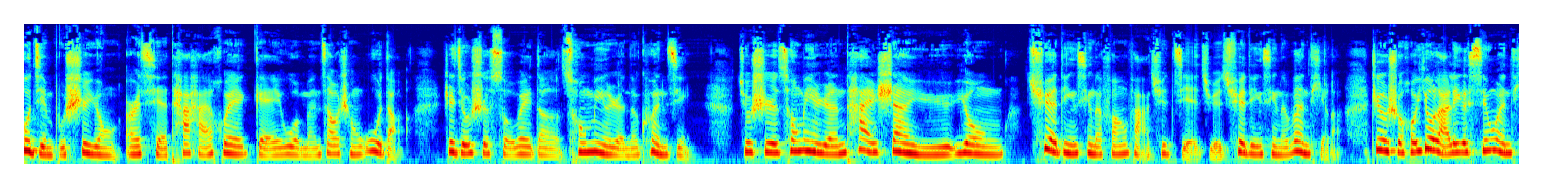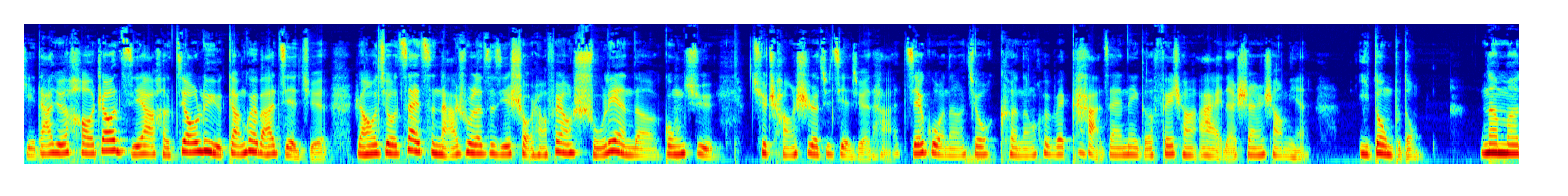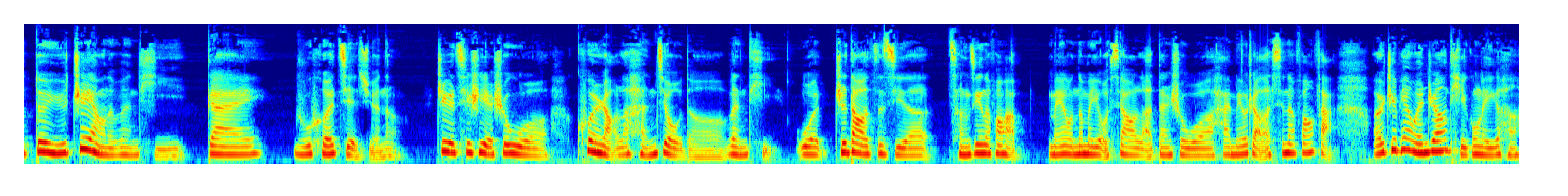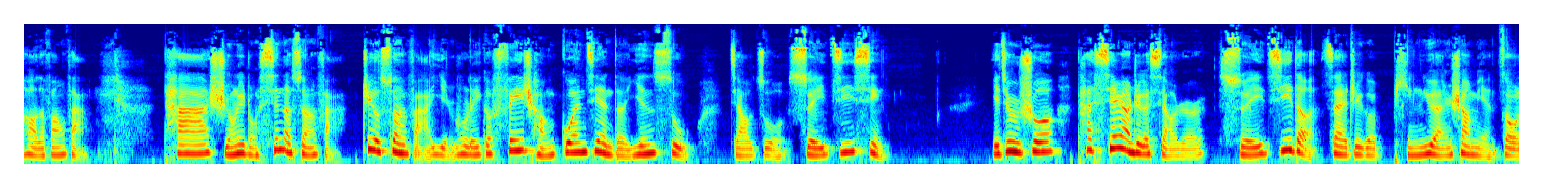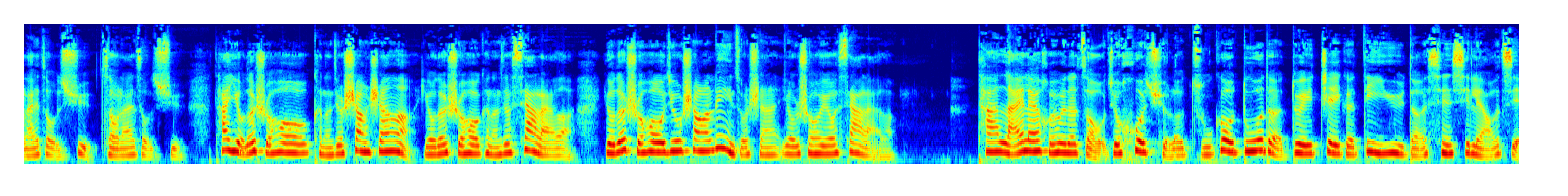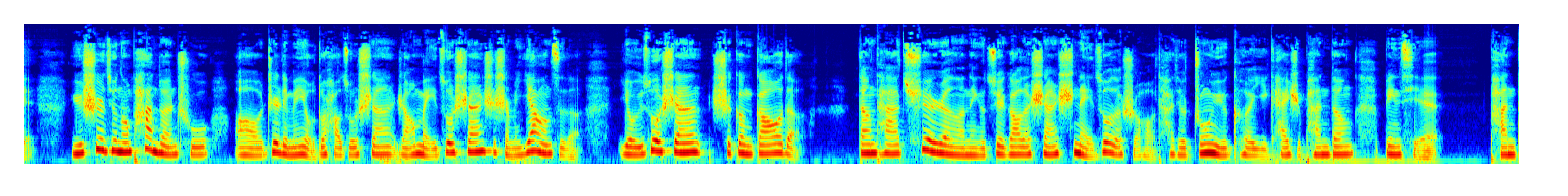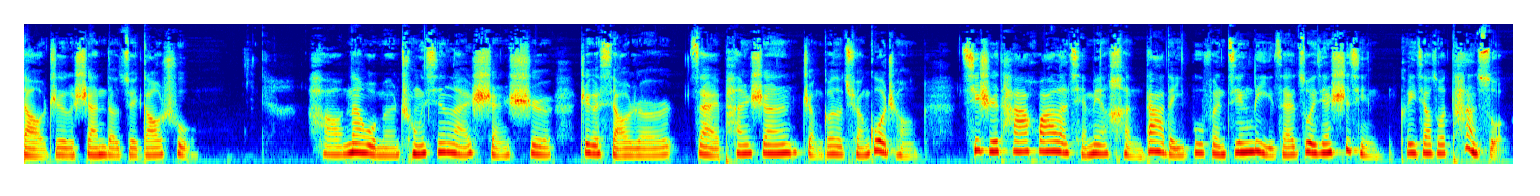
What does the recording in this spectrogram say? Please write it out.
不仅不适用，而且它还会给我们造成误导。这就是所谓的聪明人的困境。就是聪明人太善于用确定性的方法去解决确定性的问题了。这个时候又来了一个新问题，大家觉得好着急啊，很焦虑，赶快把它解决，然后就再次拿出了自己手上非常熟练的工具去尝试着去解决它。结果呢，就可能会被卡在那个非常矮的山上面一动不动。那么对于这样的问题，该如何解决呢？这个其实也是我困扰了很久的问题。我知道自己的曾经的方法没有那么有效了，但是我还没有找到新的方法。而这篇文章提供了一个很好的方法，它使用了一种新的算法。这个算法引入了一个非常关键的因素，叫做随机性。也就是说，他先让这个小人儿随机的在这个平原上面走来走去，走来走去。他有的时候可能就上山了，有的时候可能就下来了，有的时候就上了另一座山，有的时候又下来了。他来来回回的走，就获取了足够多的对这个地域的信息了解，于是就能判断出哦，这里面有多少座山，然后每一座山是什么样子的，有一座山是更高的。当他确认了那个最高的山是哪座的时候，他就终于可以开始攀登，并且攀到这个山的最高处。好，那我们重新来审视这个小人儿在攀山整个的全过程。其实他花了前面很大的一部分精力在做一件事情，可以叫做探索。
